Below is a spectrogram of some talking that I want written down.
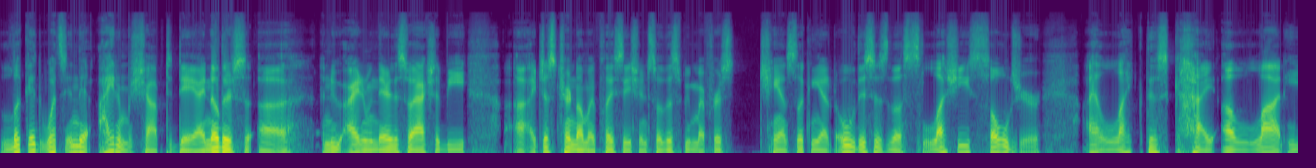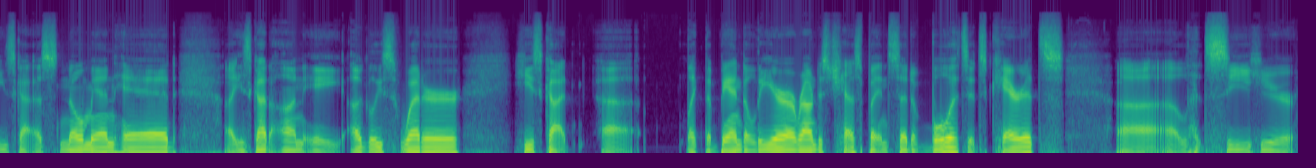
look at what's in the item shop today. I know there's uh, a new item in there. This will actually be, uh, I just turned on my PlayStation, so this will be my first chance looking at it. Oh, this is the slushy soldier. I like this guy a lot. He's got a snowman head. Uh, he's got on a ugly sweater. He's got uh, like the bandolier around his chest, but instead of bullets, it's carrots. Uh, let's see here.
